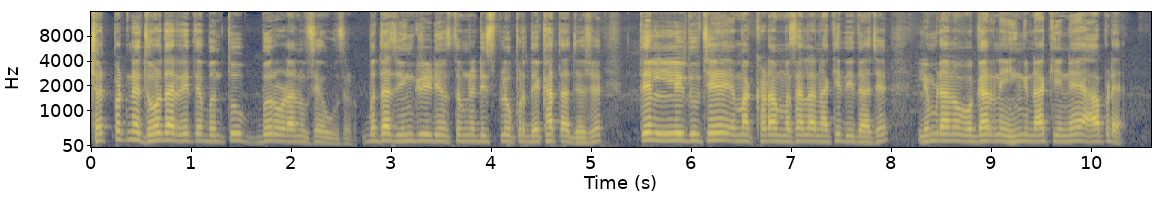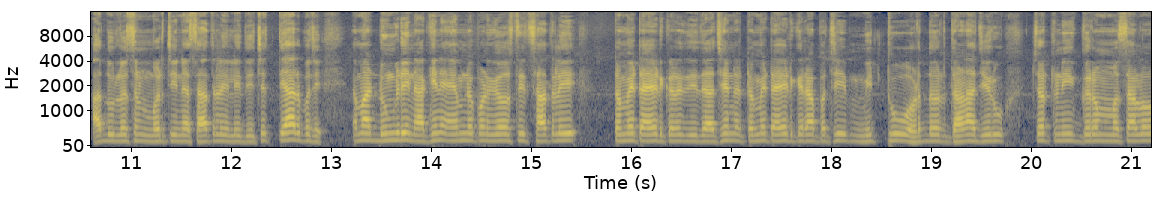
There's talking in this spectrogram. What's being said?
ચટપટ ને જોરદાર રીતે બનતું બરોડાનું સેવ ઉસળ બધા જ ઇન્ગ્રીડિયન્ટ્સ તમને ડિસ્પ્લે ઉપર દેખાતા જ હશે. તેલ લીધું છે, એમાં ખડા મસાલા નાખી દીધા છે. લીમડાનો વઘારને હિંગ નાખીને આપણે આદુ, લસણ, મરચીને સાતળી લીધી છે. ત્યાર પછી એમાં ડુંગળી નાખીને એમને પણ વ્યવસ્થિત સાતળી ટમેટા એડ કરી દીધા છે ને ટમેટા એડ કર્યા પછી મીઠું, હળદર, ધાણા જીરું, ચટણી, ગરમ મસાલો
